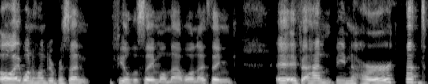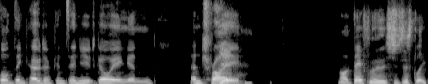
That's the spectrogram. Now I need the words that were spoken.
Oh, I 100% feel the same on that one. I think if it hadn't been her, I don't think I would have continued going and and trying. No, definitely, she's just like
